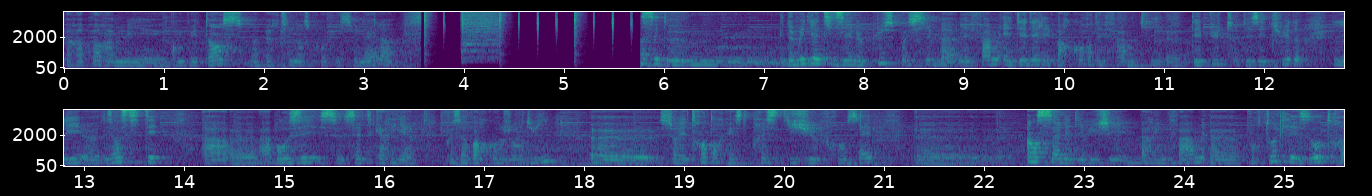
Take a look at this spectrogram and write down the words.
par rapport à mes compétences, ma pertinence professionnelle c'est de, médiatiser le plus possible les femmes et d'aider les parcours des femmes qui euh, débutent des études, les, euh, inciter euh, à, oser cette carrière. Il faut savoir qu'aujourd'hui, sur les 30 orchestres prestigieux français, un seul est dirigé par une femme. pour toutes les autres,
